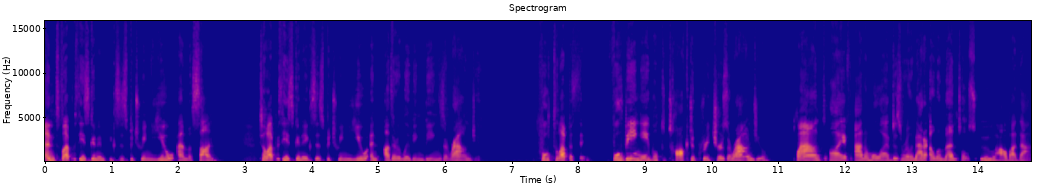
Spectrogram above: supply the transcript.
And telepathy is going to exist between you and the sun. Telepathy is going to exist between you and other living beings around you. Full telepathy, full being able to talk to creatures around you plant life, animal life, doesn't really matter. Elementals, ooh, how about that?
